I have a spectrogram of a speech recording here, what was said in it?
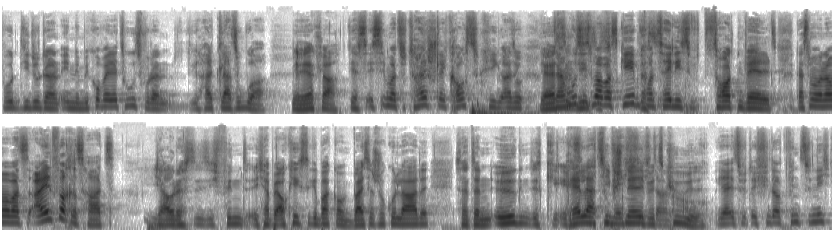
wo die du dann in die Mikrowelle tust, wo dann halt Glasur. Ja, ja, klar. Das ist immer total schlecht rauszukriegen. Also Ja, da es- muss es mal was geben das- von Sallys Tortenwelt, dass man da mal was Einfaches hat. Ja, aber das ich finde, ich habe ja auch Kekse gebacken und mit weißer Schokolade. Es hat dann irgend, es, relativ schnell wird's dann kühl. Auch. Ja, es wird, ich finde, findest du nicht?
